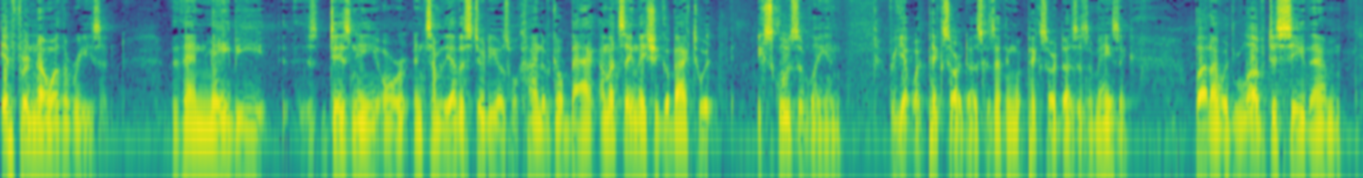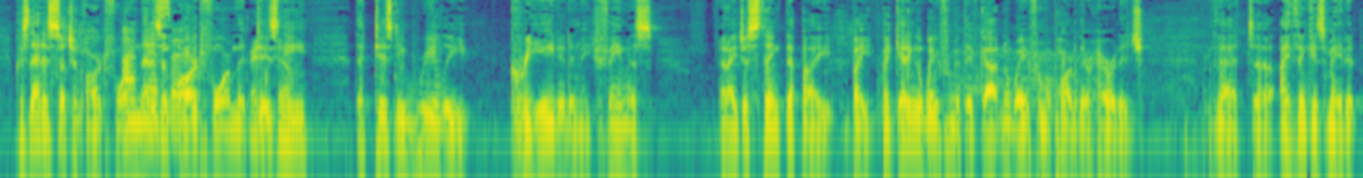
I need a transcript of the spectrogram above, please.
if for no other reason then maybe Disney or and some of the other studios will kind of go back. I'm not saying they should go back to it exclusively and forget what Pixar does because I think what Pixar does is amazing. But I would love to see them because that is such an art form, I and that is an it. art form that I do Disney too. that Disney really created and made famous. And I just think that by by by getting away from it, they've gotten away from a part of their heritage that uh, I think has made it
